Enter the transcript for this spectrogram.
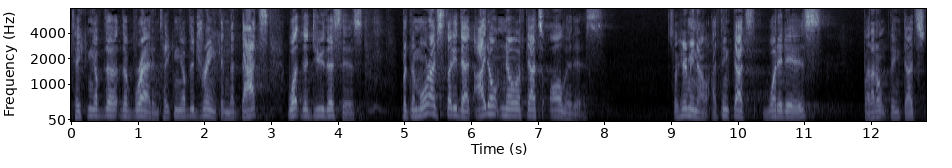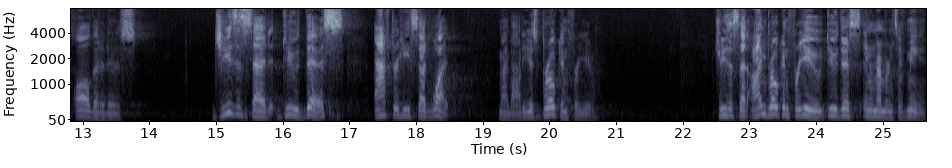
taking of the, the bread, and taking of the drink, and that that's what the do this is. But the more I've studied that, I don't know if that's all it is. So hear me now. I think that's what it is, but I don't think that's all that it is. Jesus said, do this after he said, What? My body is broken for you. Jesus said, I'm broken for you. Do this in remembrance of me.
